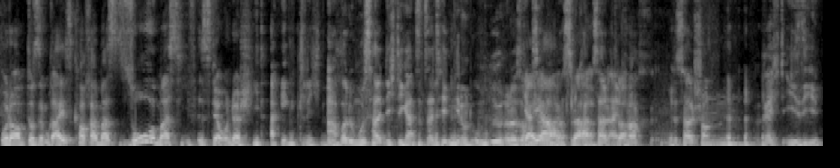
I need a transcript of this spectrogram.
oder ob du es im Reiskocher machst, so massiv ist der Unterschied eigentlich nicht. Aber du musst halt nicht die ganze Zeit hingehen und umrühren oder sonst Ja, ja, irgendwas. klar, du kannst halt klar. einfach, ist halt schon recht easy.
